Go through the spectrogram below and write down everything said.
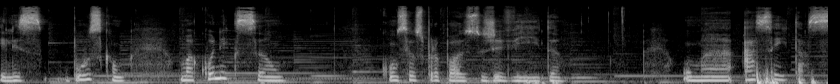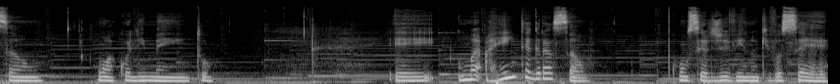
Eles buscam uma conexão com seus propósitos de vida, uma aceitação, um acolhimento, uma reintegração com o ser divino que você é.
